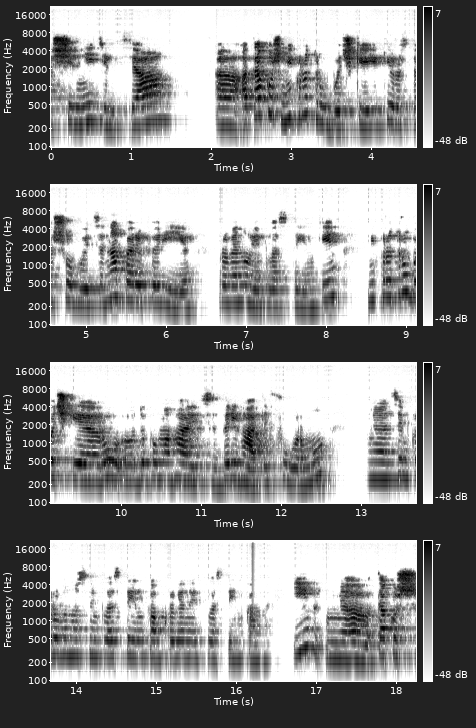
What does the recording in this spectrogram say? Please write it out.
щільні тільця, а, а також мікротрубочки, які розташовуються на периферії кров'яної пластинки. Мікротрубочки допомагають зберігати форму е, цим кровоносним пластинкам, кров'яним пластинкам. І е, також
